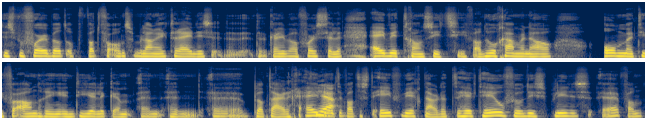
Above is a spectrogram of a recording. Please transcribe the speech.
Dus bijvoorbeeld op wat voor ons een belangrijk terrein is, eh, dat kan je wel voorstellen, eiwittransitie. Van hoe gaan we nou om met die verandering in dierlijke en, en, en eh, plantaardige eiwitten? Ja. Wat is het evenwicht? Nou, dat heeft heel veel disciplines, hè, van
